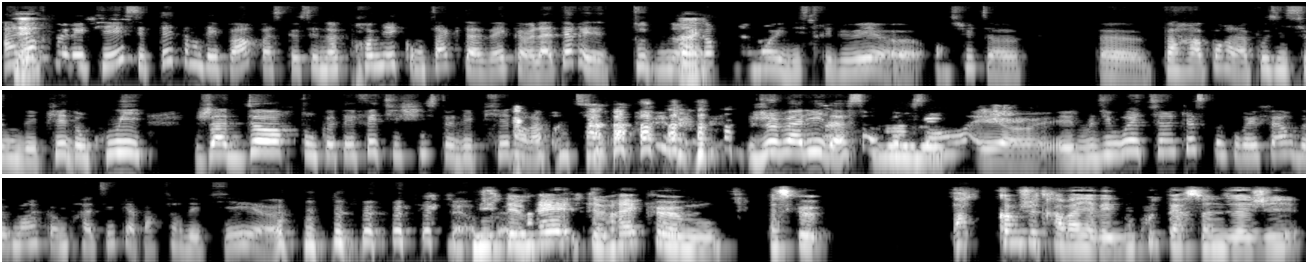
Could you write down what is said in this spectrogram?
Alors que les pieds, c'est peut-être un départ parce que c'est notre premier contact avec euh, la terre et tout notre corps finalement est distribué euh, ensuite euh, euh, par rapport à la position des pieds. Donc oui, j'adore ton côté fétichiste des pieds dans la pratique. je valide à 100% et, euh, et, je me dis ouais tiens qu'est-ce qu'on pourrait faire demain comme pratique à partir des pieds. Euh? Mais c'est vrai, c'est vrai que parce que comme je travaille avec beaucoup de personnes âgées,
